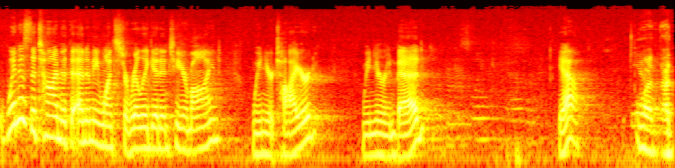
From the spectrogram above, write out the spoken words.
when is the time that the enemy wants to really get into your mind? When you're tired, when you're in bed. Yeah. Well, I,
